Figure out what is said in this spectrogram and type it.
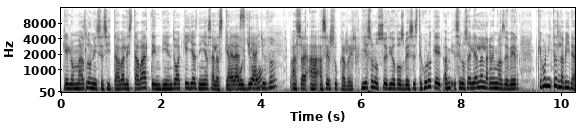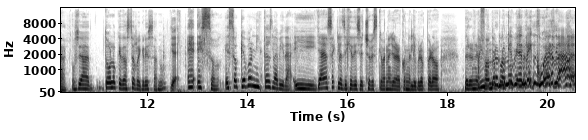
que lo más lo necesitaba, le estaba atendiendo a aquellas niñas a las que apoyó. ayudó? A, hacer su carrera. Y eso nos sucedió dos veces. Te juro que a mí, se nos salían las lágrimas de ver qué bonita es la vida. O sea, todo lo que das te regresa, ¿no? E, eso, eso, qué bonita es la vida. Y ya sé que les dije 18 veces que van a llorar con el libro, pero pero en el fondo porque te recuerda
